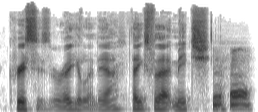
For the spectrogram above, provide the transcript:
Chris is a regular now. Thanks for that, Mitch.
